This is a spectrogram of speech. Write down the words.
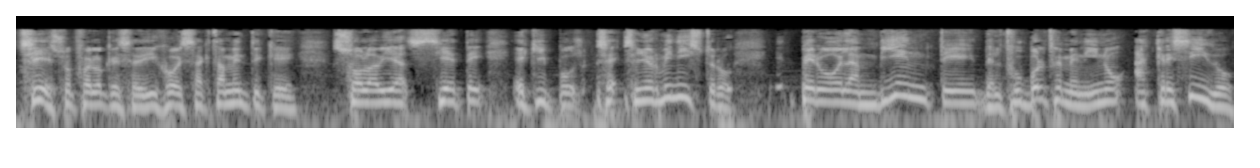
Sí, eso fue lo que se dijo exactamente, que solo había siete equipos. Se, señor ministro, pero el ambiente del fútbol femenino ha crecido.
